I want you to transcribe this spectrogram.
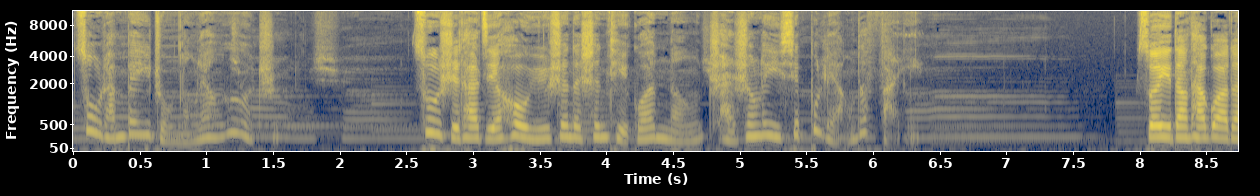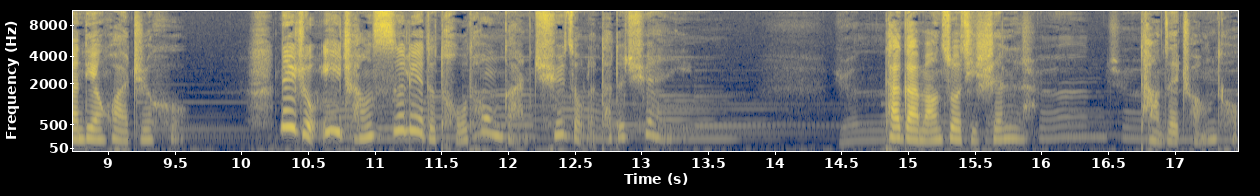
骤然被一种能量遏制，促使他劫后余生的身体官能产生了一些不良的反应。所以，当他挂断电话之后，那种异常撕裂的头痛感驱走了他的倦意。他赶忙坐起身来，躺在床头，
